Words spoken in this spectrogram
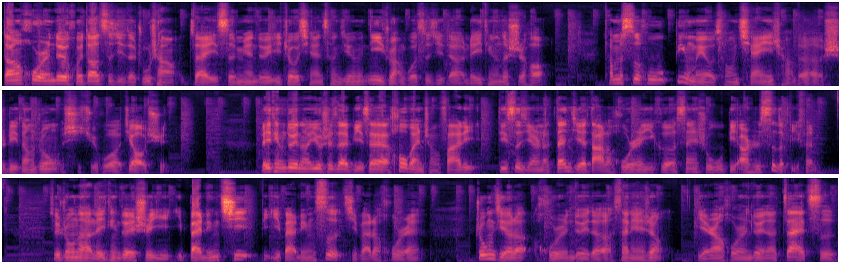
当湖人队回到自己的主场，再一次面对一周前曾经逆转过自己的雷霆的时候，他们似乎并没有从前一场的失利当中吸取过教训。雷霆队呢，又是在比赛后半程发力，第四节呢，单节打了湖人一个三十五比二十四的比分。最终呢，雷霆队是以一百零七比一百零四击败了湖人，终结了湖人队的三连胜，也让湖人队呢再次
